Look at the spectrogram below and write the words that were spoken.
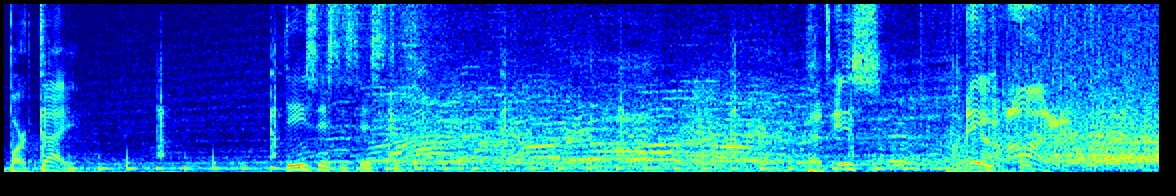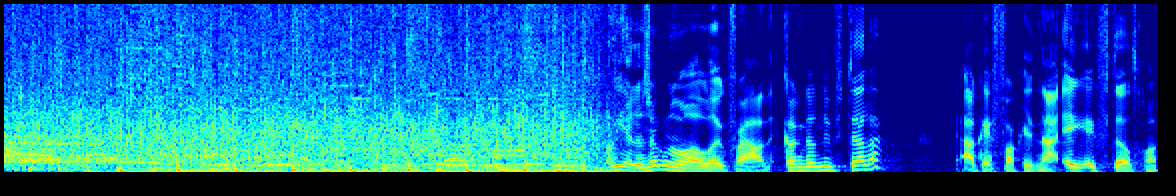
partij, D66. het is AI. Oh ja, dat is ook nog wel een leuk verhaal. Kan ik dat nu vertellen? Ja, oké, fuck it. Nou, ik, ik vertel het gewoon.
